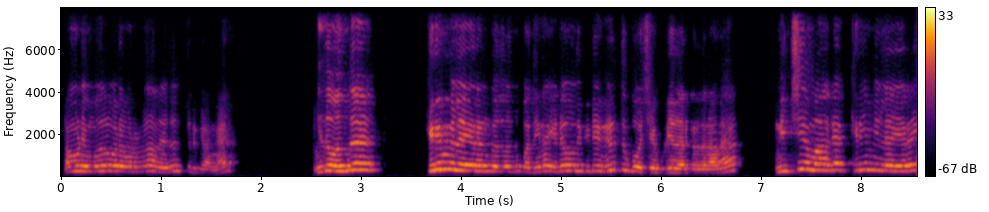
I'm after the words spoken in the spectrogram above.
நம்முடைய முதல்வர் அவர்கள் அதை எதிர்த்து இருக்காங்க இது வந்து கிருமி லேயர் என்பது வந்து பாத்தீங்கன்னா இடஒதுக்கீட்டை நிறுத்து போச்சு அப்படியதா இருக்கிறதுனால நிச்சயமாக கிருமி லேயரை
